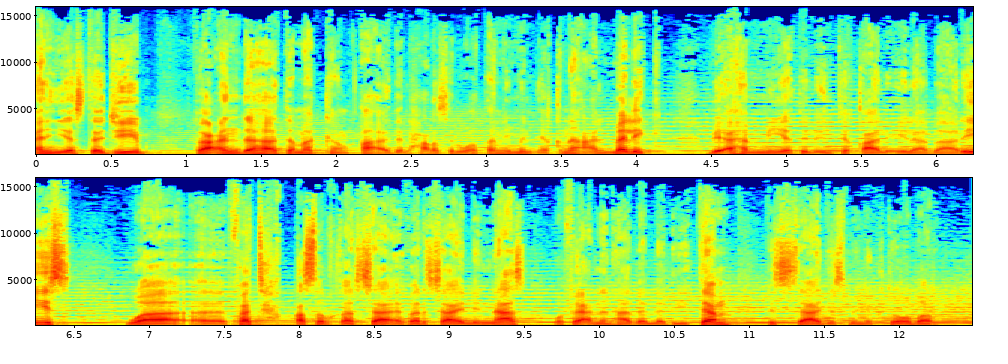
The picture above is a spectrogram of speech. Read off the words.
أن يستجيب فعندها تمكن قائد الحرس الوطني من إقناع الملك بأهمية الانتقال إلى باريس وفتح قصر فرساي للناس. وفعلا هذا الذي تم في السادس من أكتوبر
